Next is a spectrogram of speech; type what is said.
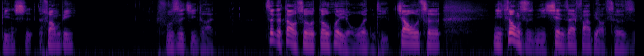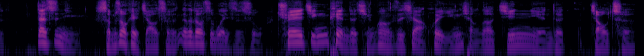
宾士双 B，福斯集团，这个到时候都会有问题。交车，你纵使你现在发表车子，但是你什么时候可以交车，那个都是未知数。缺晶片的情况之下，会影响到今年的交车。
